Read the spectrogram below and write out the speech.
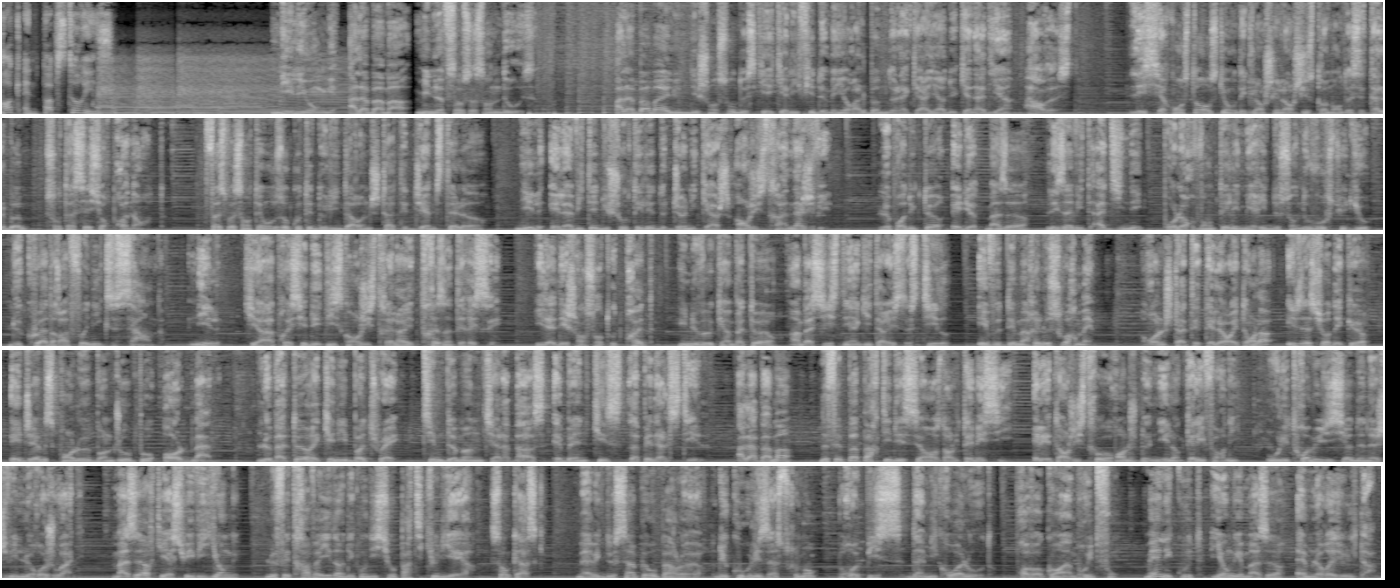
Rock and Pop Stories. Neil Young, Alabama, 1972. Alabama est l'une des chansons de ce qui est qualifié de meilleur album de la carrière du Canadien Harvest. Les circonstances qui ont déclenché l'enregistrement de cet album sont assez surprenantes. Fin 71, aux côtés de Linda Ronstadt et James Taylor, Neil est l'invité du show télé de Johnny Cash enregistré à Nashville. Le producteur Elliot Mather les invite à dîner pour leur vanter les mérites de son nouveau studio, le Quadraphonics Sound. Neil, qui a apprécié des disques enregistrés là, est très intéressé. Il a des chansons toutes prêtes, il ne veut qu'un batteur, un bassiste et un guitariste steel, et veut démarrer le soir même. Ronstadt et Taylor étant là, ils assurent des chœurs et James prend le banjo pour Old Man. Le batteur est Kenny Bottray, Tim Drummond tient la basse et Ben Kiss la pédale steel. Alabama ne fait pas partie des séances dans le Tennessee. Elle est enregistrée au ranch de Neil en Californie où les trois musiciens de Nashville le rejoignent. Mazer, qui a suivi Young, le fait travailler dans des conditions particulières, sans casque, mais avec de simples haut-parleurs. Du coup, les instruments repissent d'un micro à l'autre, provoquant un bruit de fond. Mais à l'écoute, Young et Mazer aiment le résultat.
